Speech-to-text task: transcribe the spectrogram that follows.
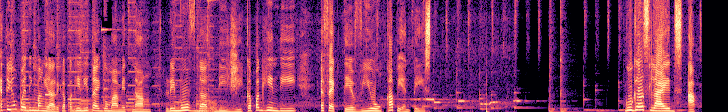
Ito yung pwedeng mangyari kapag hindi tayo gumamit ng remove.bg kapag hindi effective yung copy and paste. Google Slides app.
